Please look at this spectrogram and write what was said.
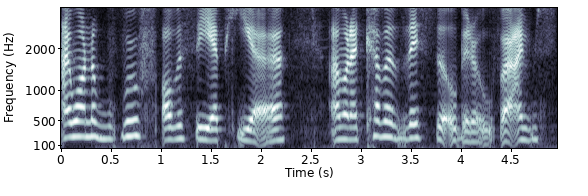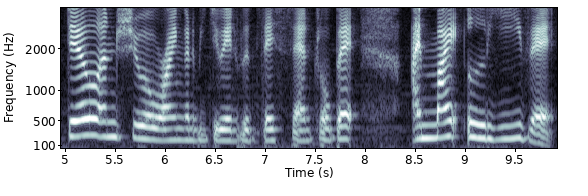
I want a roof, obviously, up here. I want to cover this little bit over. I'm still unsure what I'm going to be doing with this central bit. I might leave it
